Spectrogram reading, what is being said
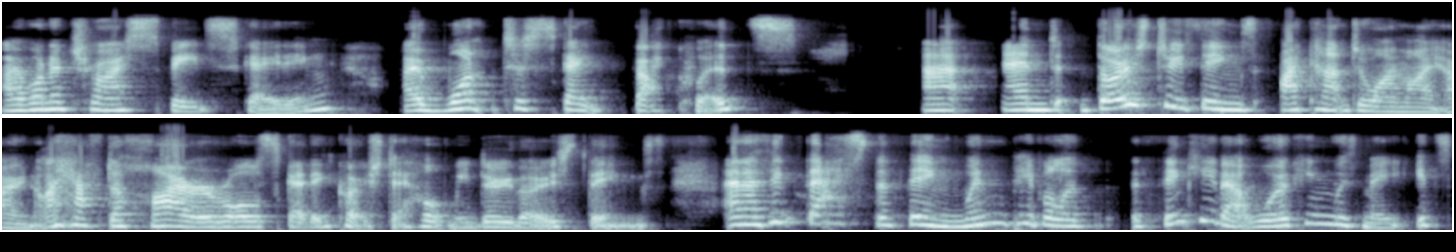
I want to try speed skating. I want to skate backwards. Uh, and those two things I can't do on my own. I have to hire a roller skating coach to help me do those things. And I think that's the thing. When people are thinking about working with me, it's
